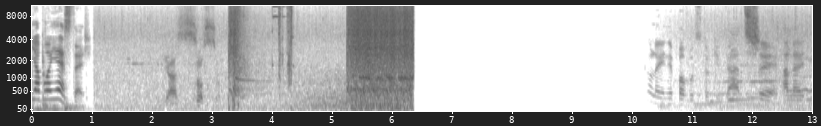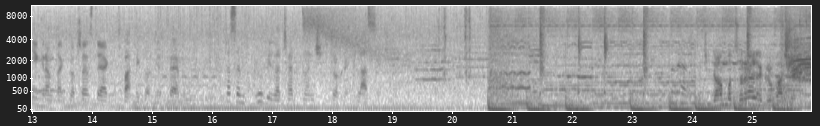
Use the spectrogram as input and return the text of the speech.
Diabła jesteś? Ja Susu. Kolejny powód to GTA 3, ale nie gram tak to często jak dwa tygodnie temu. Czasem lubię zaczerpnąć trochę klasy. Dam mozzarella grubanie.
